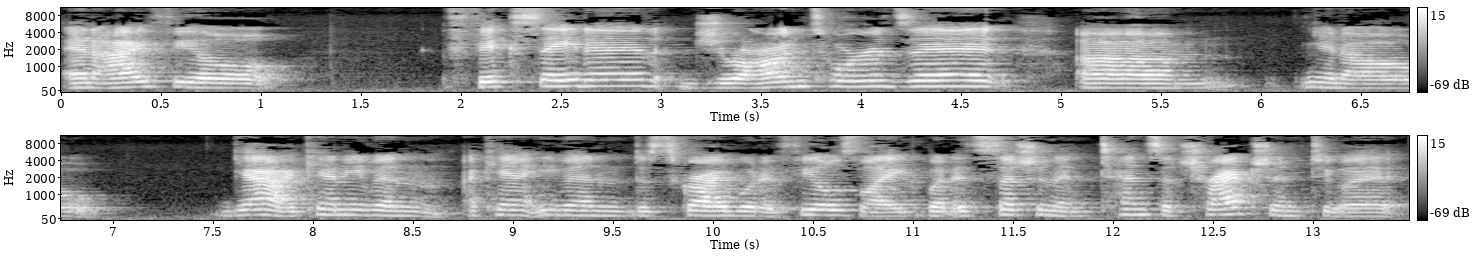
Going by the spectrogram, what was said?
and I feel fixated, drawn towards it, um, you know, yeah, I can't even I can't even describe what it feels like, but it's such an intense attraction to it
